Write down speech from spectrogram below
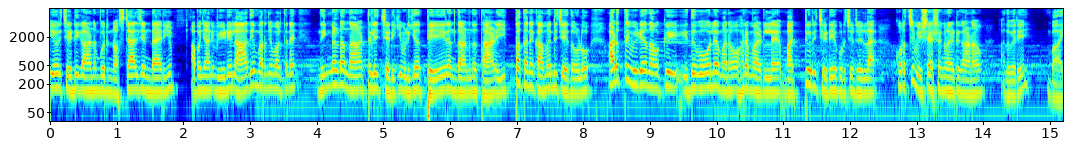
ഈ ഒരു ചെടി കാണുമ്പോൾ ഒരു നൊസ്റ്റാൾജി ഉണ്ടായിരിക്കും. അപ്പോൾ ഞാൻ വീഡിയോയിൽ ആദ്യം പറഞ്ഞ പോലെ തന്നെ നിങ്ങളുടെ നാട്ടിൽ ചെടിക്ക് വിളിക്കുന്ന പേരെന്താണെന്ന് താഴെ ഇപ്പം തന്നെ കമന്റ് ചെയ്തോളൂ. അടുത്ത വീഡിയോ നമുക്ക് ഇതുപോലെ മനോഹരമായിട്ടുള്ള മറ്റൊരു ചെടിയെക്കുറിച്ചിട്ടുള്ള കുറച്ച് വിശേഷങ്ങളായിട്ട് കാണാം. അതുവരെ ബൈ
